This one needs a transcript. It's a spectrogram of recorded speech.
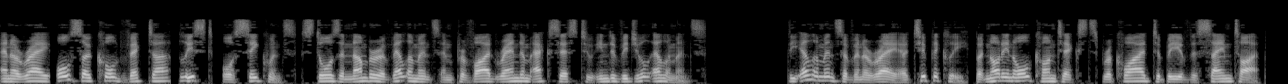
An array also called vector, list, or sequence stores a number of elements and provide random access to individual elements. The elements of an array are typically but not in all contexts required to be of the same type.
